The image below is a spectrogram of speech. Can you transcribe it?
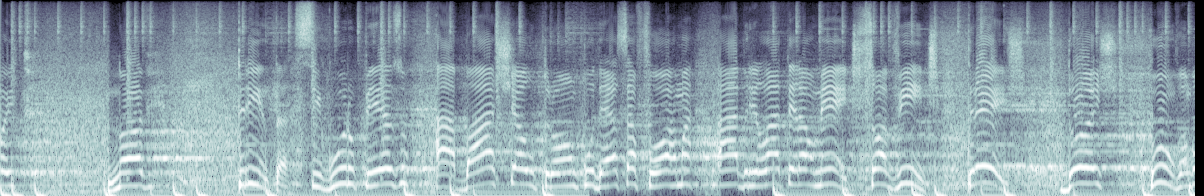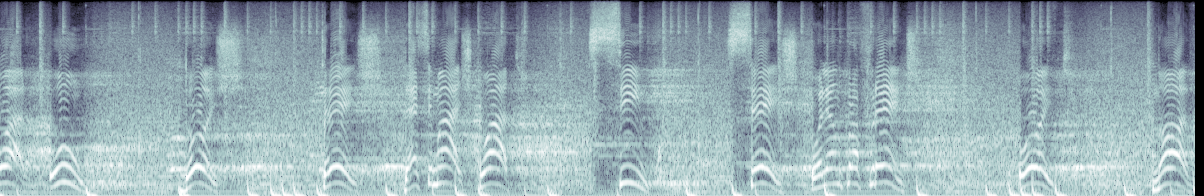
8, 9, 30. Segura o peso, abaixa o tronco dessa forma, abre lateralmente, só 20. 3, 2, 1, vamos embora. 1, 2, 3, desce mais, 4, 5, 6, olhando para frente, 8, 9,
